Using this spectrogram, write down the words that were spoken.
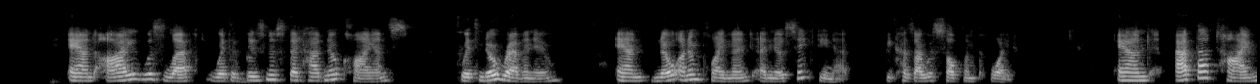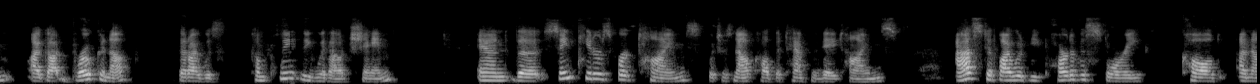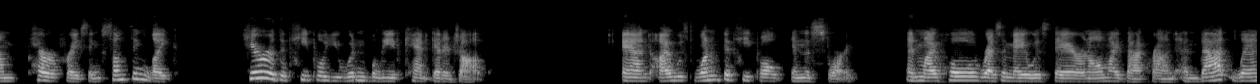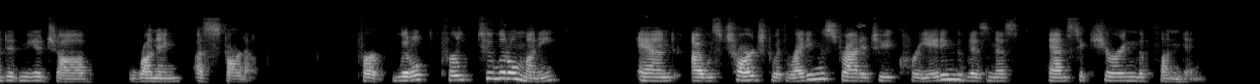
And I was left with a business that had no clients, with no revenue, and no unemployment and no safety net because I was self employed. And at that time, I got broken up that I was completely without shame. And the St. Petersburg Times, which is now called the Tampa Bay Times, asked if I would be part of a story called, and I'm paraphrasing, something like, Here are the people you wouldn't believe can't get a job. And I was one of the people in the story. And my whole resume was there and all my background. And that landed me a job running a startup for little for too little money and I was charged with writing the strategy, creating the business, and securing the funding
